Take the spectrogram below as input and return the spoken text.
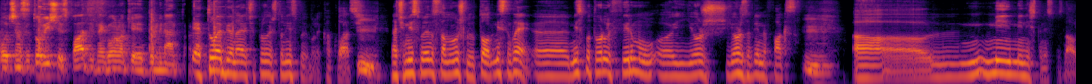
hoće nam se to više isplatiti nego ono je dominantno. E, to je bio najveći problem što nismo imali kalkulaciju. Mm. Znači, mi smo jednostavno ušli u to. Mislim, gle, e, mi smo otvorili firmu e, još, još za vrijeme faksa. Mm. A, mi, mi ništa nismo znali.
